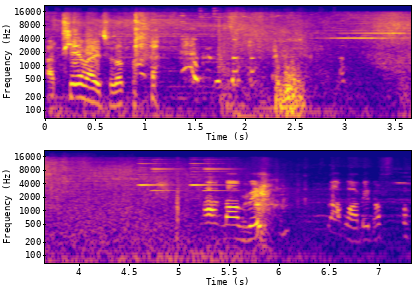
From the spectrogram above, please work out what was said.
아, TMI 조졌다. 아, 나 왜? 나 말해놨어.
